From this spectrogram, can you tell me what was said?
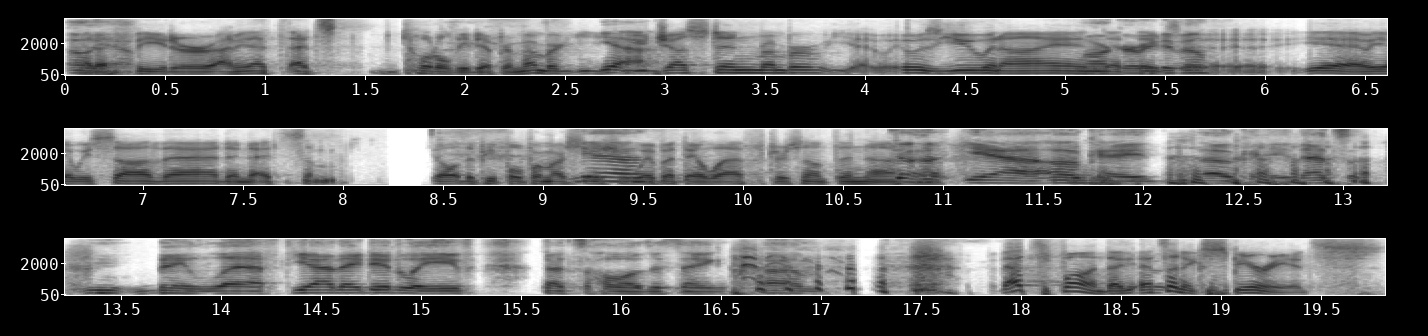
oh at a theater, I mean that that's totally different. Remember, Yeah. you, Justin? Remember, Yeah, it was you and I and I think uh, yeah, yeah, we saw that, and that's some all the people from our station Yeah. way, but they left or something. I yeah, okay, okay. That's they left. Yeah, they did leave. That's a whole other thing. Um, That's fun. That, that's an experience,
